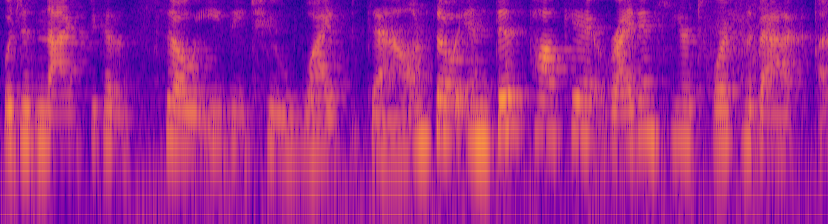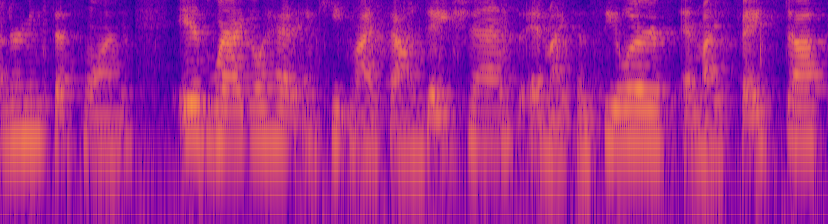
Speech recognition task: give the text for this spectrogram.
which is nice because it's so easy to wipe down. So in this pocket, right in here towards the back, underneath this one, is where I go ahead and keep my foundations and my concealers and my face stuff.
